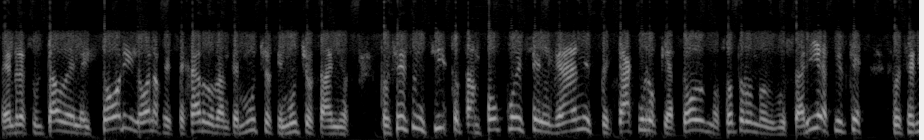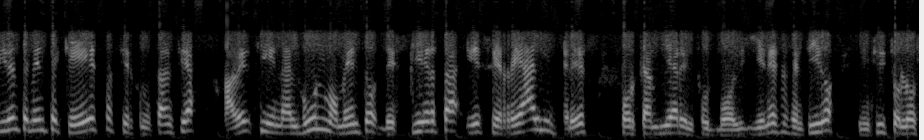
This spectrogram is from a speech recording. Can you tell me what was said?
el resultado de la historia y lo van a festejar durante muchos y muchos años. Pues eso, insisto, tampoco es el gran espectáculo que a todos nosotros nos gustaría. Así es que, pues evidentemente que esta circunstancia, a ver si en algún momento despierta ese real interés por cambiar el fútbol. Y en ese sentido, insisto, los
